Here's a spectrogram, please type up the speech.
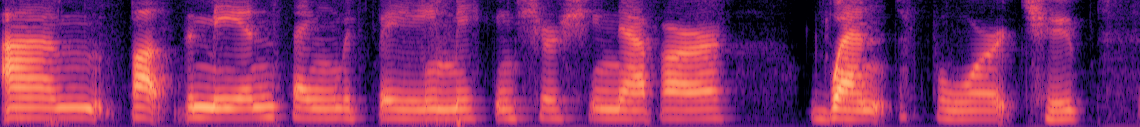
Um, but the main thing would be making sure she never went for tubes.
